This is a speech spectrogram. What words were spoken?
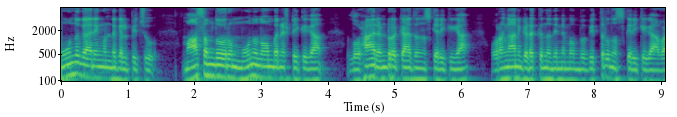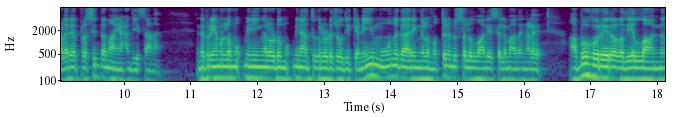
മൂന്ന് കാര്യം കൊണ്ട് കൽപ്പിച്ചു. മാസം തോറും മൂന്ന് നോമ്പ് അനുഷ്ഠിക്കുക ലുഹ രണ്ടു റക്കായത്ത് നിസ്കരിക്കുക ഉറങ്ങാൻ കിടക്കുന്നതിന് മുമ്പ് വിത്ര നിസ്കരിക്കുക. വളരെ പ്രസിദ്ധമായ ഹദീസാണ്. എന്റെ പ്രിയമുള്ള മുഗ്മിനീങ്ങളോട് മുഗ്മിനാത്തുകളോട് ചോദിക്കണം ഈ മൂന്ന് കാര്യങ്ങൾ മുത്തനബി സല്ലാ അലൈഹി സ്വലമ തങ്ങളെ അബു ഹുറൈറ റതിയല്ലാന്ന്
